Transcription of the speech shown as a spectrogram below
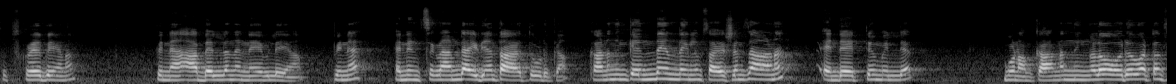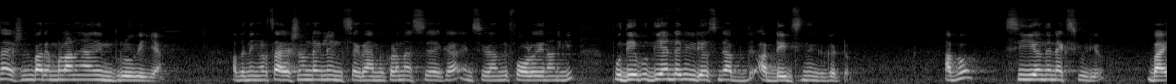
സബ്സ്ക്രൈബ് ചെയ്യണം. പിന്നെ ആ ബെല്ലൊന്ന് എനേബിൾ ചെയ്യണം. പിന്നെ എന്റെ ഇൻസ്റ്റഗ്രാമിന്റെ ഐ ഡി ഞാൻ താഴത്ത് കൊടുക്കാം. കാരണം നിങ്ങൾക്ക് എന്ത് എന്തെങ്കിലും സജഷൻസ് ആണ് എന്റെ ഏറ്റവും വലിയ ഗുണം. കാരണം നിങ്ങൾ ഓരോ വട്ടം സജഷൻ പറയുമ്പോഴാണ് ഞാൻ ഇമ്പ്രൂവ് ചെയ്യുക അപ്പോൾ നിങ്ങൾ സജഷൻ ഉണ്ടെങ്കിൽ ഇൻസ്റ്റാഗ്രാമിൽ കൂടെ മെസ്സേജ് അയക്കുക. ഇൻസ്റ്റാഗ്രാമിൽ ഫോളോ ചെയ്യാനാണെങ്കിൽ പുതിയ പുതിയ എന്റെ വീഡിയോസിന്റെ അപ്ഡേറ്റ്സ് നിങ്ങൾക്ക് കിട്ടും. അപ്പോൾ see you in the next video bye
